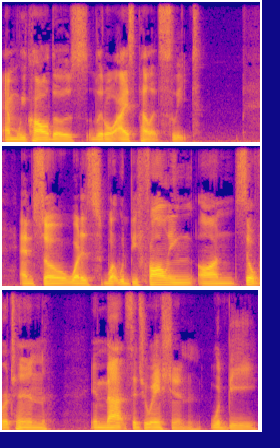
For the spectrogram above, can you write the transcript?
And we call those little ice pellets sleet. And so what is what would be falling on Silverton in that situation would be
